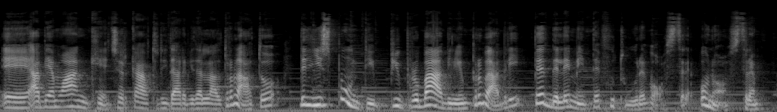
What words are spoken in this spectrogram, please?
eh, abbiamo anche cercato di darvi dall'altro lato degli spunti più probabili e improbabili per delle mete future vostre o nostre.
